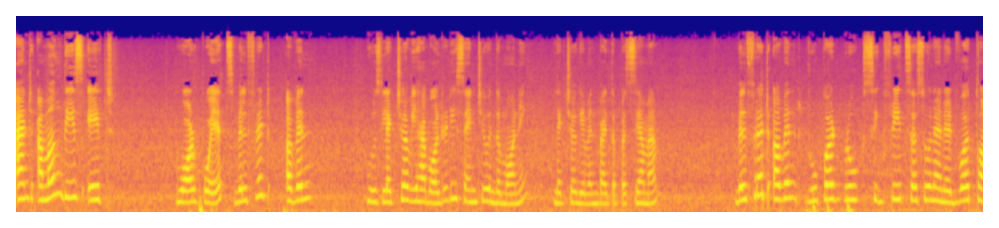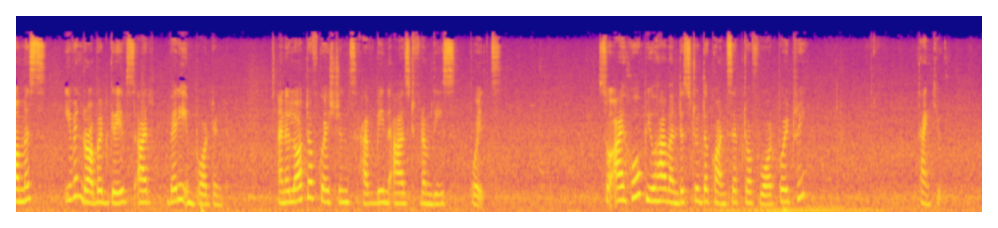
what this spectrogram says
And among these eight war poets, Wilfred Owen, whose lecture we have already sent you in the morning, lecture given by Tapasya ma'am. Wilfred Owen, Rupert Brooke, Siegfried Sassoon, and Edward Thomas, even Robert Graves are very important. And a lot of questions have been asked from these poets. So I hope you have understood the concept of war poetry. Thank you.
